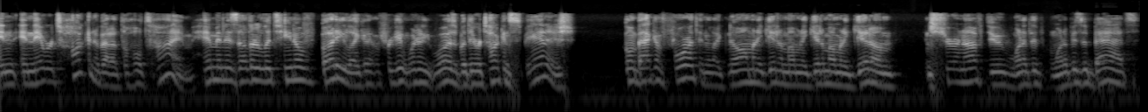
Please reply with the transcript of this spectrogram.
and and they were talking about it the whole time. Him and his other Latino buddy, like I forget what it was, but they were talking Spanish, going back and forth, and like, no, I'm gonna get him, I'm gonna get him, I'm gonna get him. And sure enough, dude, one of the one of his at bats,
